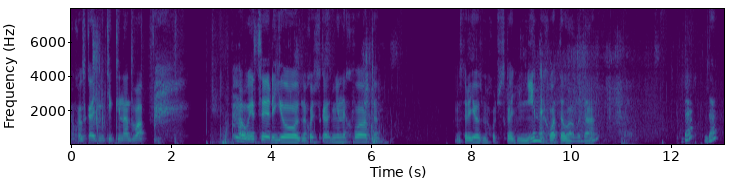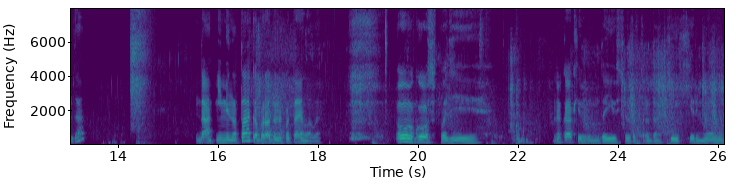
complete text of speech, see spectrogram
Хочу сказать, не тільки на два. Ну ви серйозно, хочу сказати, мені не хватить Ну, серьезно, хочу сказать, мне не хватит лавы, да? Да, да, да. Да, именно так обратно не хватает лавы. О, господи. Ну как я уже не даю все это страдать, и херню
